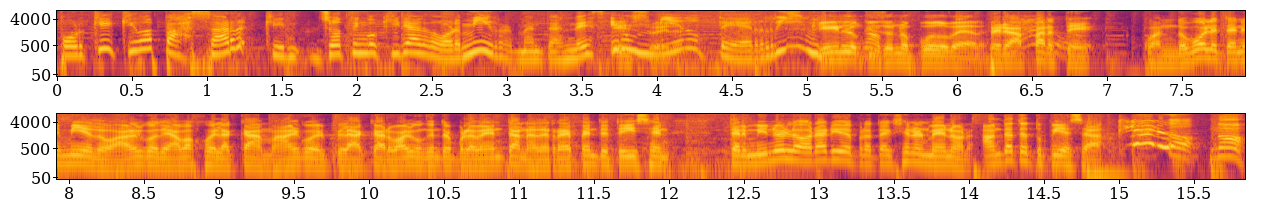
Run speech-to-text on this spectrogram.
¿por qué? ¿Qué va a pasar que yo tengo que ir a dormir? ¿Me entendés? Era Eso un era. miedo terrible. ¿Qué es lo que yo no puedo ver? Pero aparte, cuando vos le tenés miedo a algo de abajo de la cama, algo del placar o algo que entra por la ventana, de repente te dicen, terminó el horario de protección al menor, andate a tu pieza. ¡Claro! No,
